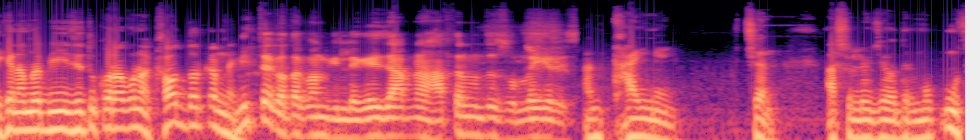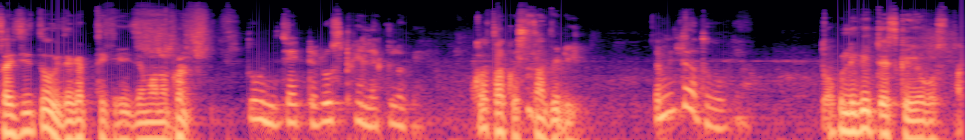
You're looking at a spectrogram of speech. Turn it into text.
এখানে আমরা বিয়ে যেহেতু করাবো না খাওয়ার দরকার নাই। মিথ্যা কথা কোন কি লেগে যে আপনার হাতের মধ্যে ঝোল লেগে রয়েছে। আমি খাই নাই বুঝছেন? আসলে ওই যে ওদের মুখ মুছাইছি তো ওই জায়গার থেকে এই যে মনে করেন। তুমি চারটে রোস্ট খাইলে এক লগে কথা কইস না বিড়ি। তুমি তো কথা বলব তখন লেগেই তো আজকে এই অবস্থা।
